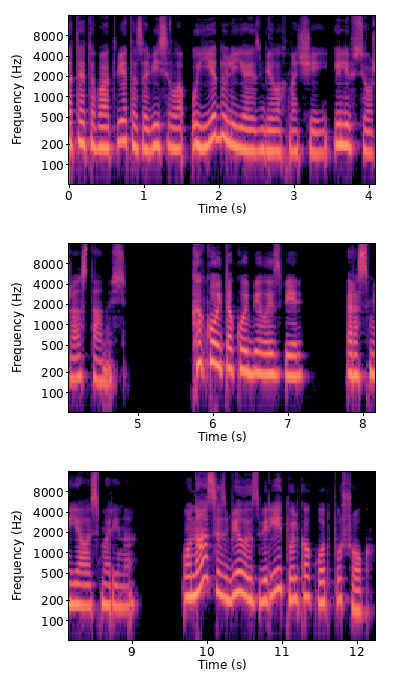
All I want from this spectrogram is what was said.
От этого ответа зависело, уеду ли я из белых ночей или все же останусь. «Какой такой белый зверь?» — рассмеялась Марина. «У нас из белых зверей только кот Пушок.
